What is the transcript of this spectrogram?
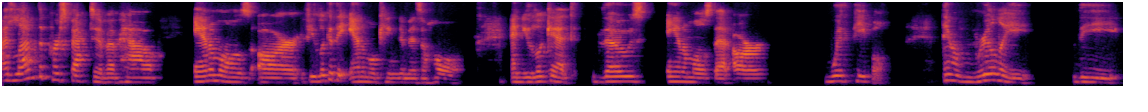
i love the perspective of how animals are if you look at the animal kingdom as a whole and you look at those animals that are with people they're really the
